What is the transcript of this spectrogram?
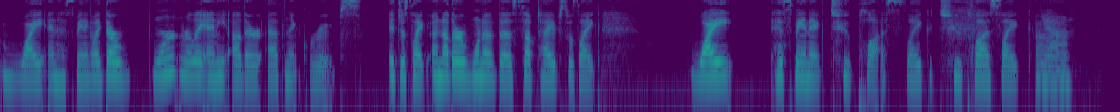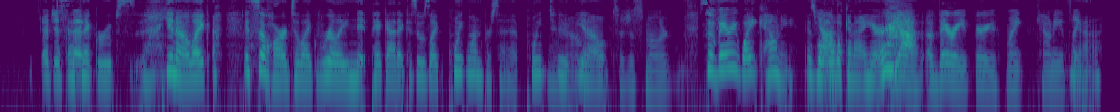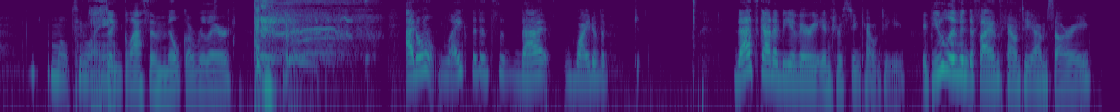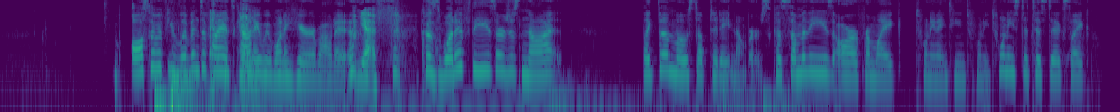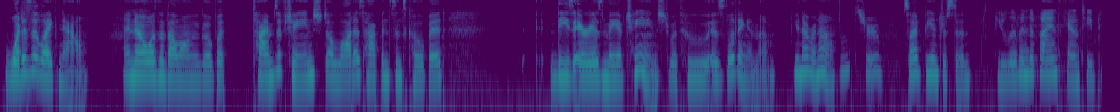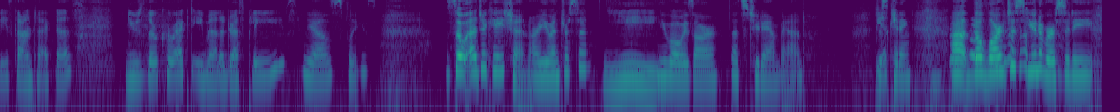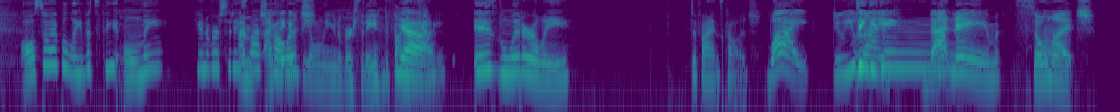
white and Hispanic. Like there weren't really any other ethnic groups. It just like another one of the subtypes was like white, Hispanic, two plus, like two plus, like um, Yeah. I just that, ethnic groups. You know, like it's so hard to like really nitpick at it because it was like 0.1 percent, 0.2, Yeah. You know, such a smaller. so very white county is what Yeah. we're looking at here. Yeah, a very very white county. It's like yeah, a little too just a glass of milk over there. I don't like that it's that white of a. That's got to be a very interesting county. If you live in Defiance County, I'm sorry. Also, if you live in Defiance County, we want to hear about it. Yes. Because what if these are just not like the most up to date numbers? Because some of these are from like 2019, 2020 statistics. Like, what is it like now? I know it wasn't that long ago, but times have changed. A lot has happened since COVID. These areas may have changed with who is living in them. You never know. That's true. So I'd be interested. If you live in Defiance County, please contact us. Use the correct email address, please. Yes, please. So, education. Are you interested? Yee. You always are. That's too damn bad. Just Bitch. kidding. Uh, the largest university, also, I believe it's the only university I'm- slash I think it's the only university in Defiance Yeah. County. is literally Defiance College. Why do you Ding, ding, like ding. that name so much?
